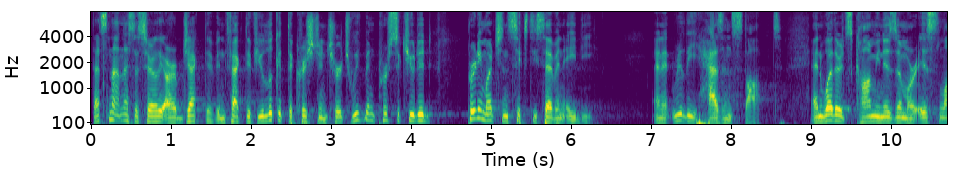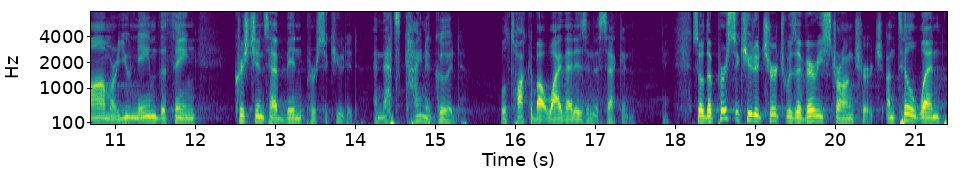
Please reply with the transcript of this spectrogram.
That's not necessarily our objective. In fact, if you look at the Christian church, we've been persecuted pretty much since 67 AD, and it really hasn't stopped. And whether it's communism or Islam or you name the thing, Christians have been persecuted. And that's kind of good. We'll talk about why that is in a second. Okay? So the persecuted church was a very strong church until when?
